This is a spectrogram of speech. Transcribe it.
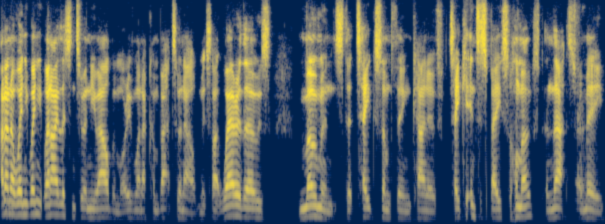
I don't know when you when you when I listen to a new album or even when I come back to an album, it's like where are those moments that take something kind of take it into space almost, and that's for me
